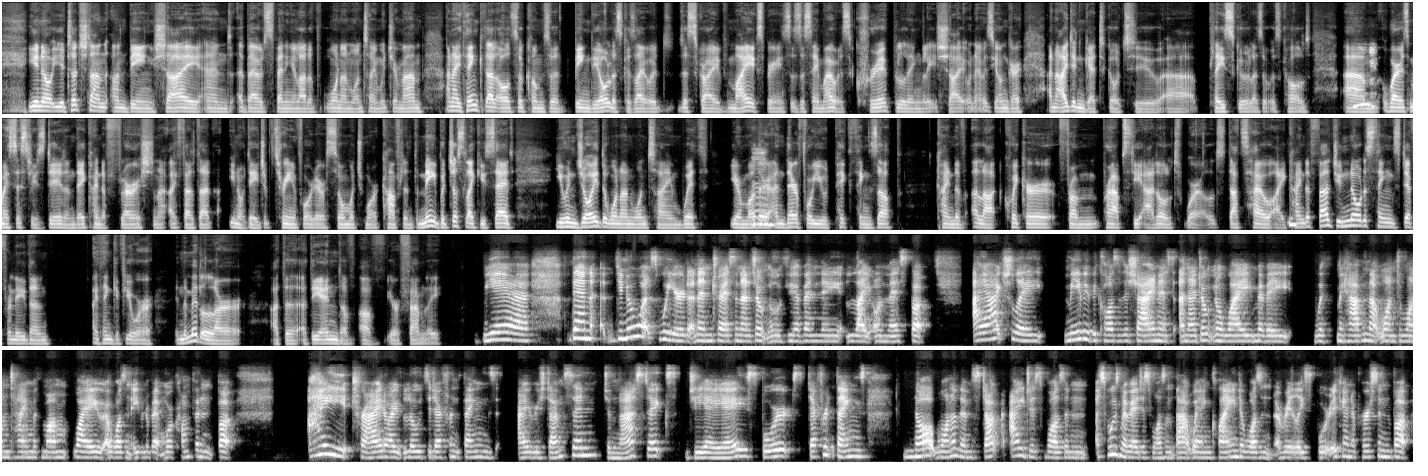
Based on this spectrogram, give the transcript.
you know you touched on on being shy and about spending a lot of one-on-one time with your mom and i think that also comes with being the oldest because i would describe my experience as the same i was cripplingly shy when i was younger and i didn't get to go to uh, play school as it was called um, whereas my sisters did and they kind of flourished and I, I felt that you know at the age of three and four they were so much more confident than me but just like you said you enjoyed the one-on-one time with your mother mm. and therefore you would pick things up kind of a lot quicker from perhaps the adult world. That's how I mm. kind of felt. You notice things differently than I think if you were in the middle or at the at the end of, of your family. Yeah. Then you know what's weird and interesting, and I don't know if you have any light on this, but I actually maybe because of the shyness, and I don't know why maybe with me having that one to one time with mom, why I wasn't even a bit more confident. But I tried out loads of different things Irish dancing, gymnastics, GAA, sports, different things. Not one of them stuck. I just wasn't, I suppose maybe I just wasn't that way inclined. I wasn't a really sporty kind of person. But,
